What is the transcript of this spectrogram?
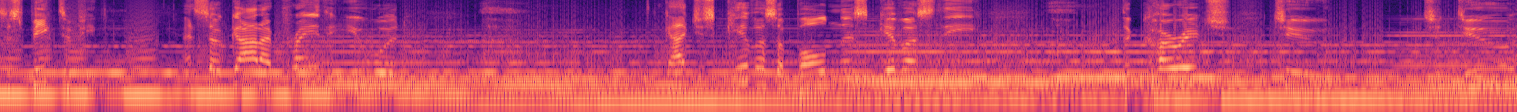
to speak to people. And so, God, I pray that you would, uh, God, just give us a boldness, give us the, uh, the courage to, to do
